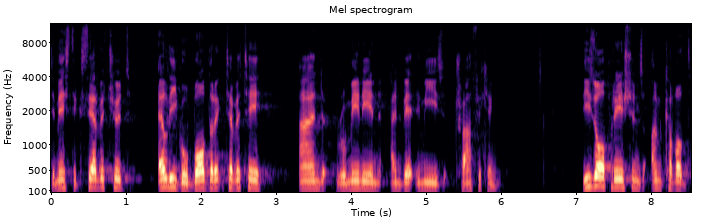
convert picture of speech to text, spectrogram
domestic servitude, illegal border activity and Romanian and Vietnamese trafficking. These operations uncovered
